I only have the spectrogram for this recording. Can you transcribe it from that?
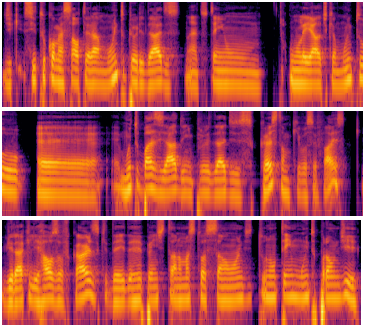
de que se tu começar a alterar muito prioridades, né, tu tem um, um layout que é muito, é, é muito baseado em prioridades custom que você faz, virar aquele House of Cards, que daí de repente está numa situação onde tu não tem muito para onde ir,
